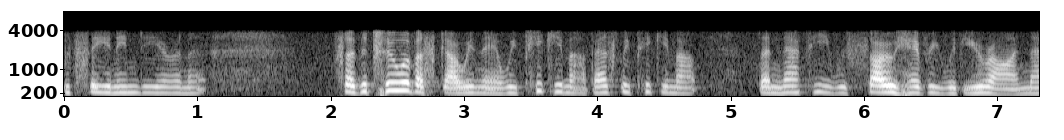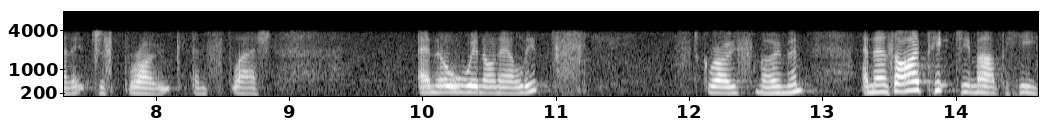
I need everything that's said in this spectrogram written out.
would see in India, and a, so the two of us go in there. We pick him up. As we pick him up, the nappy was so heavy with urine that it just broke and splashed, and all went on our lips. Gross moment. And as I picked him up, he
